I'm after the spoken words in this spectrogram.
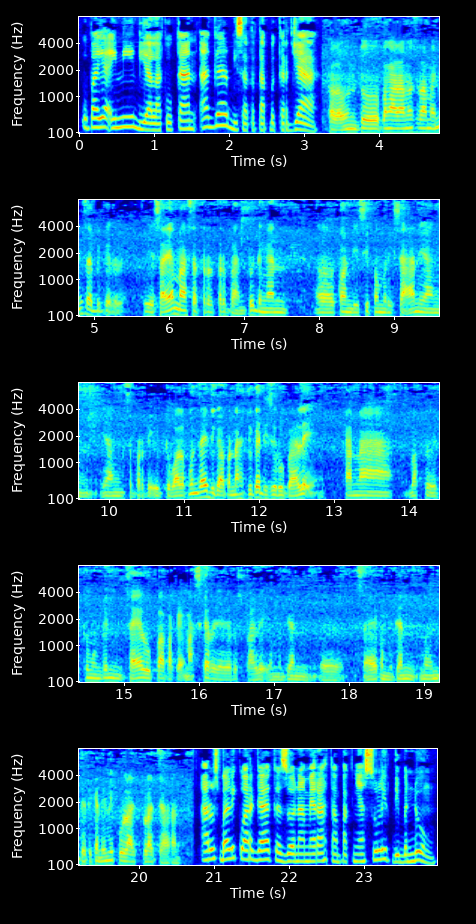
Upaya ini dia lakukan agar bisa tetap bekerja. Kalau untuk pengalaman selama ini saya pikir ya saya merasa ter terbantu dengan uh, kondisi pemeriksaan yang yang seperti itu. Walaupun saya juga pernah juga disuruh balik karena waktu itu mungkin saya lupa pakai masker ya harus balik kemudian eh, saya kemudian menjadikan ini pula pelajaran. Arus balik warga ke zona merah tampaknya sulit di Bendung.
